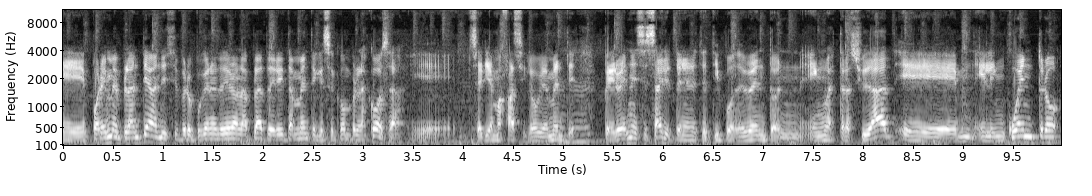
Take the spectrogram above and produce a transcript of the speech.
Eh, por ahí me planteaban, dice, pero ¿por qué no le dieron la plata directamente que se compren las cosas? Eh, sería más fácil, obviamente, pero es necesario tener este tipo de evento en, nuestra ciudad, eh, el encuentro,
